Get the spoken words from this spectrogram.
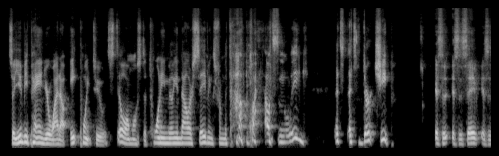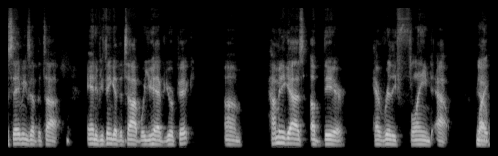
So you'd be paying your wideout 8.2. It's still almost a $20 million savings from the top wideouts in the league. That's that's dirt cheap. It's a it's a save it's a savings at the top. And if you think at the top where you have your pick, um, how many guys up there have really flamed out? Yeah. Like,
